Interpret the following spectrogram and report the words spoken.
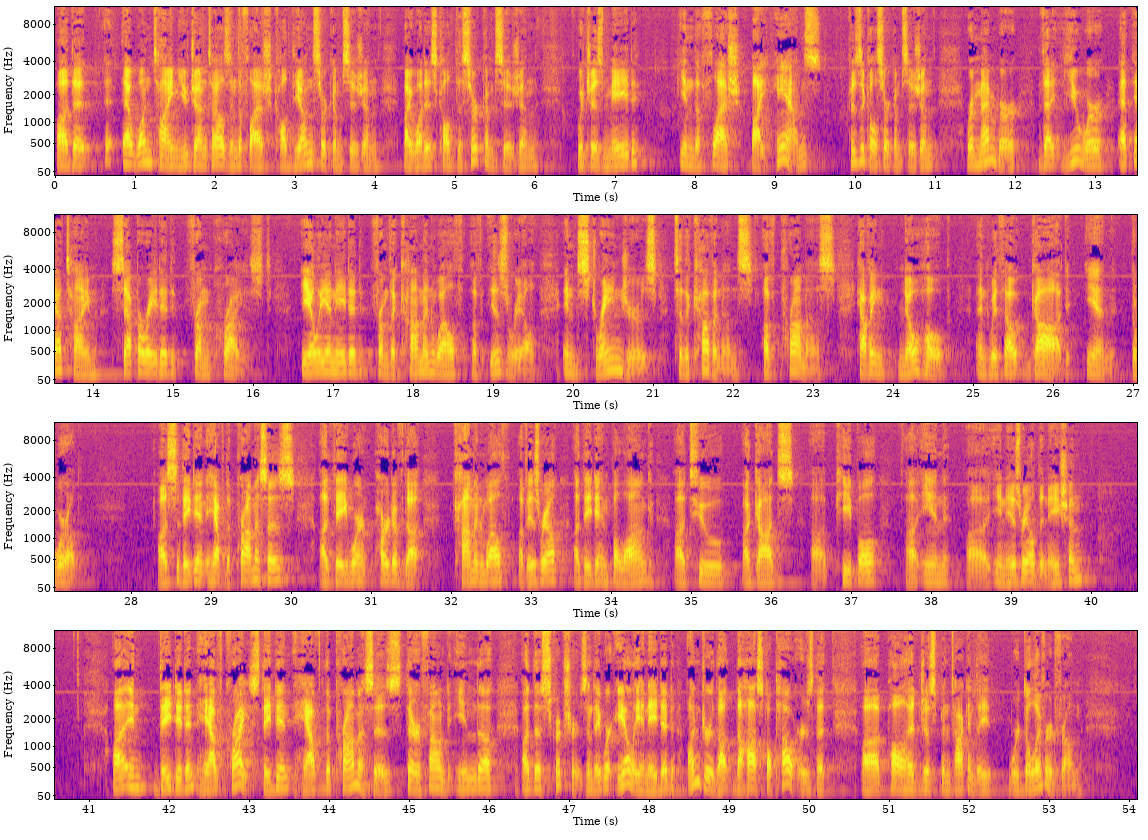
Uh, that at one time you Gentiles in the flesh, called the uncircumcision by what is called the circumcision, which is made in the flesh by hands, physical circumcision, remember that you were at that time separated from Christ, alienated from the commonwealth of Israel, and strangers to the covenants of promise, having no hope and without God in the world. Uh, so they didn't have the promises, uh, they weren't part of the commonwealth of Israel, uh, they didn't belong uh, to uh, God's uh, people in, in Israel, the nation. Uh, and they didn't have Christ. They didn't have the promises that are found in the, uh, the scriptures. And they were alienated under the, the hostile powers that uh, Paul had just been talking, they were delivered from.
